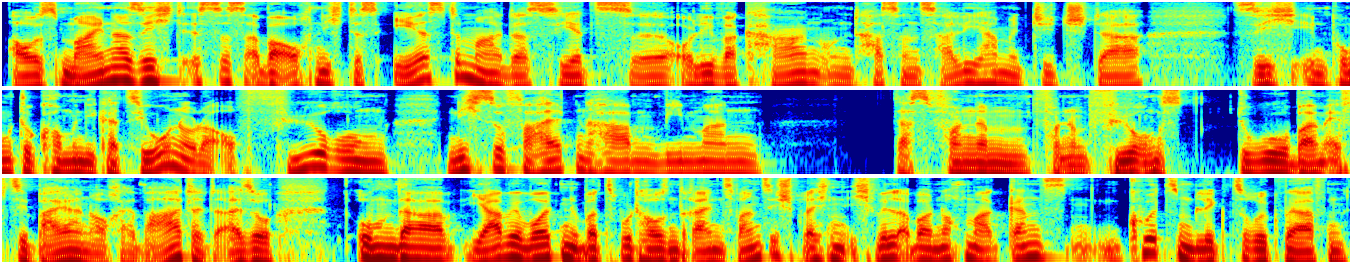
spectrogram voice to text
aus meiner Sicht ist es aber auch nicht das erste Mal, dass jetzt äh, Oliver Kahn und Hassan Salihamidzic da sich in puncto Kommunikation oder auch Führung nicht so verhalten haben, wie man das von einem, von einem Führungs Duo beim FC Bayern auch erwartet. Also um da, ja, wir wollten über 2023 sprechen, ich will aber noch mal ganz einen kurzen Blick zurückwerfen.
